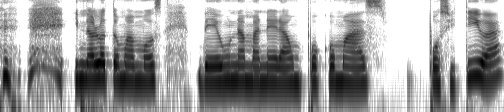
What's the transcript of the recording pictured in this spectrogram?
y no lo tomamos de una manera un poco más positiva,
